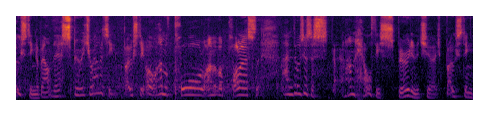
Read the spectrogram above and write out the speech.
boasting about their spirituality, boasting, oh, I'm of Paul, I'm of Apollos, and there was just a, an unhealthy spirit in the church, boasting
